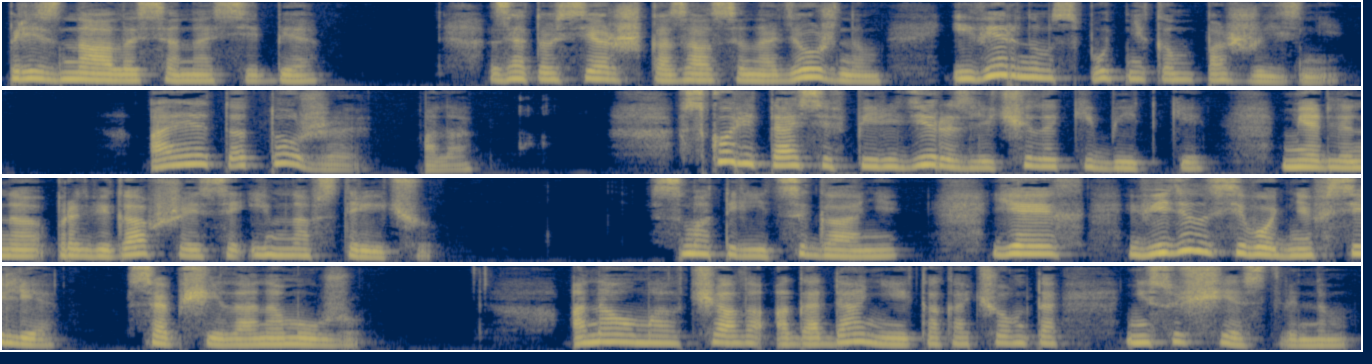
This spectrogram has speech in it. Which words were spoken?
призналась она себе. Зато Серж казался надежным и верным спутником по жизни. А это тоже мало. Вскоре Тася впереди различила кибитки, медленно продвигавшиеся им навстречу. «Смотри, цыгане, я их видела сегодня в селе», — сообщила она мужу. Она умолчала о гадании как о чем-то несущественном,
